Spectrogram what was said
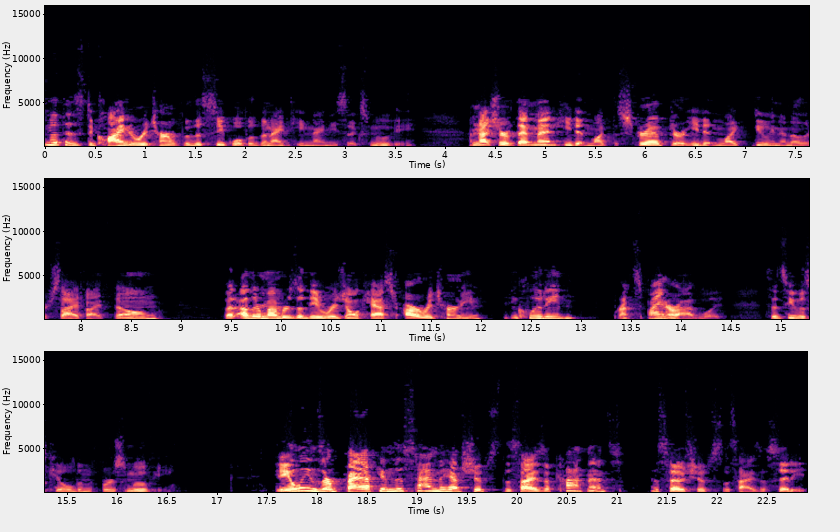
Smith has declined to return for the sequel to the 1996 movie. I'm not sure if that meant he didn't like the script or he didn't like doing another sci fi film. but other members of the original cast are returning, including Brent Spiner, oddly, since he was killed in the first movie. The aliens are back, and this time they have ships the size of continents and so ships the size of cities.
